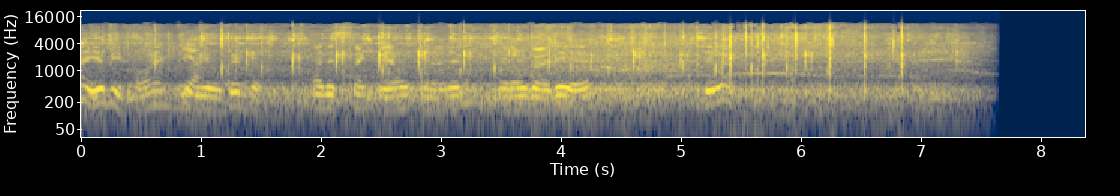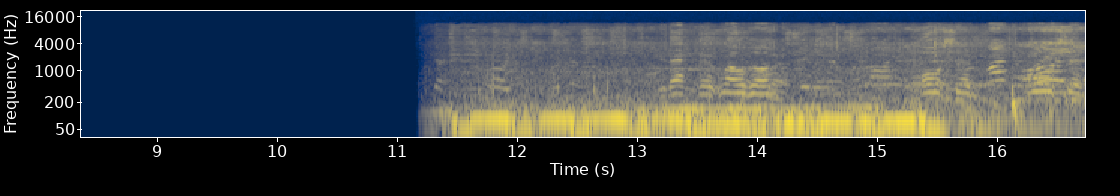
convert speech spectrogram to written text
no, you'll be fine. You'll Yeah. be all good. But I just think the old, you know, that, that I'll go there. See, look. Done. Awesome, awesome.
